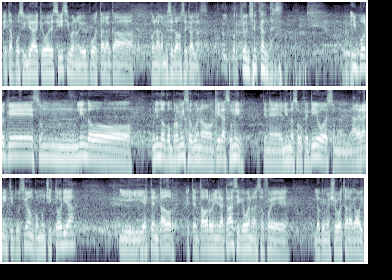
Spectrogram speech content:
estas posibilidades que vos decís y bueno, y hoy puedo estar acá con la camiseta de Once Caldas. ¿Y por qué Once Caldas? Y porque es un lindo, un lindo compromiso que uno quiere asumir. Tiene lindos objetivos, es una gran institución con mucha historia y es tentador, es tentador venir acá, así que bueno, eso fue lo que me llevó a estar acá hoy.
